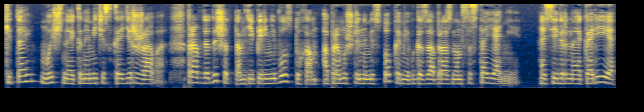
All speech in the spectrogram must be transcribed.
Китай – мощная экономическая держава. Правда, дышат там теперь не воздухом, а промышленными стоками в газообразном состоянии. А Северная Корея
